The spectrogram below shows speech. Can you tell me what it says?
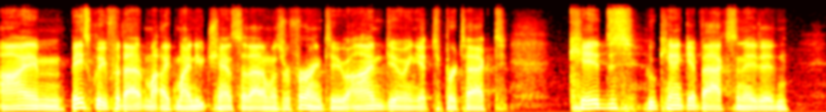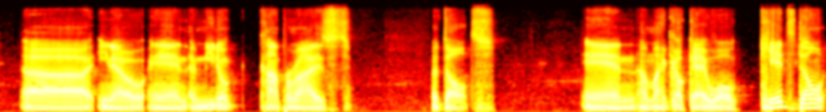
I'm basically for that like minute chance that Adam was referring to. I'm doing it to protect kids who can't get vaccinated, uh, you know, and immunocompromised adults. And I'm like, okay, well, kids don't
